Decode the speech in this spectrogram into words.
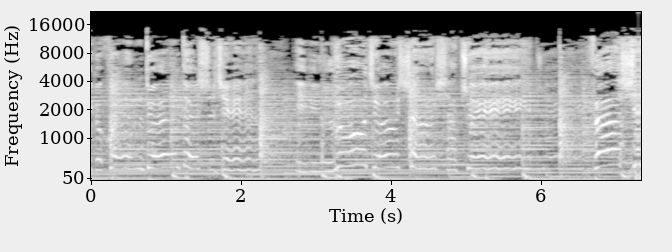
一个混沌的世界一路就向下坠发现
